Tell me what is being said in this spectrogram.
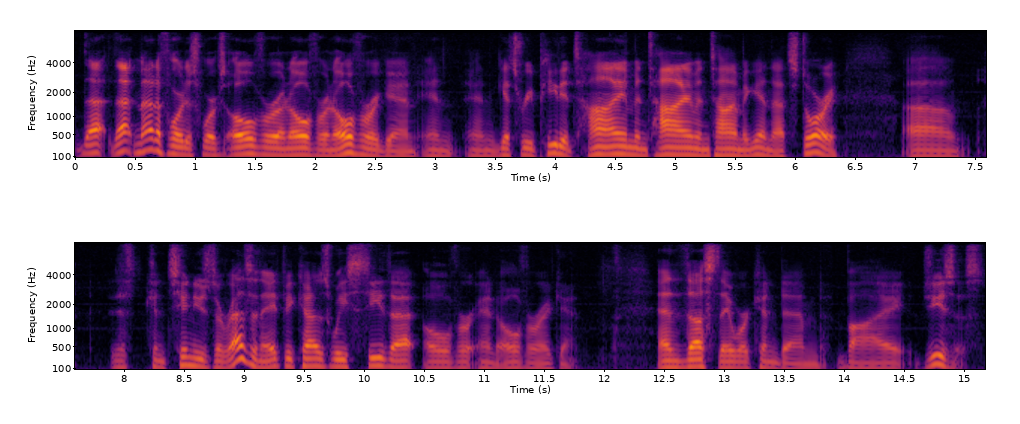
that, that metaphor just works over and over and over again and, and gets repeated time and time and time again, that story. Um, just continues to resonate because we see that over and over again. and thus they were condemned by Jesus.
